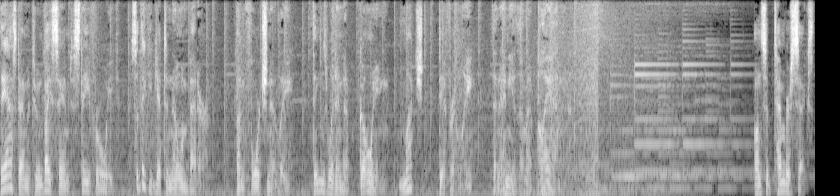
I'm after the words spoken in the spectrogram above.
they asked Emma to invite Sam to stay for a week so they could get to know him better. Unfortunately, things would end up going much differently than any of them had planned. On September 6th,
